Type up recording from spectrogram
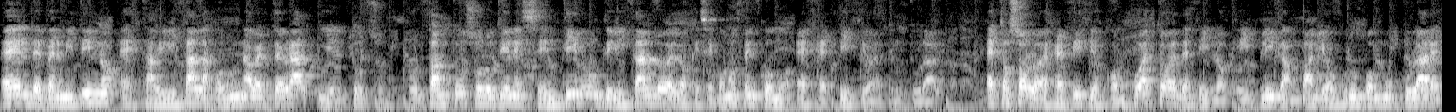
es el de permitirnos estabilizar la columna vertebral y el torso. Por tanto, solo tiene sentido utilizarlo en los que se conocen como ejercicios estructurales. Estos son los ejercicios compuestos, es decir, los que implican varios grupos musculares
